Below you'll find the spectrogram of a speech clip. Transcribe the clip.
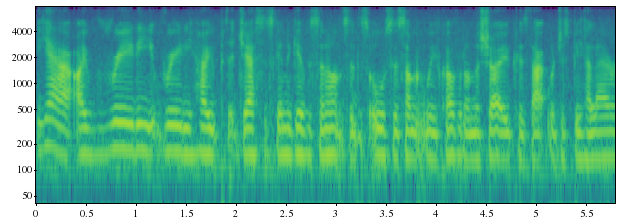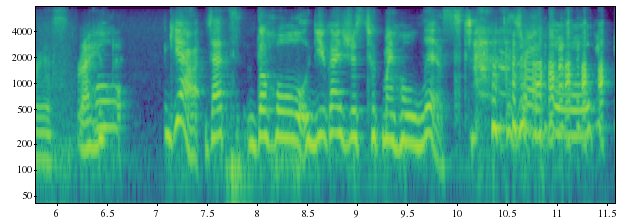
yeah, I really, really hope that Jess is going to give us an answer that's also something we've covered on the show because that would just be hilarious. Right. Well, yeah, that's the whole. You guys just took my whole list.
